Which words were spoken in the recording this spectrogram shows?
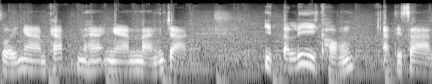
สวยงามครับนะฮะงานหนังจากอิตาลีของอาติซาน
